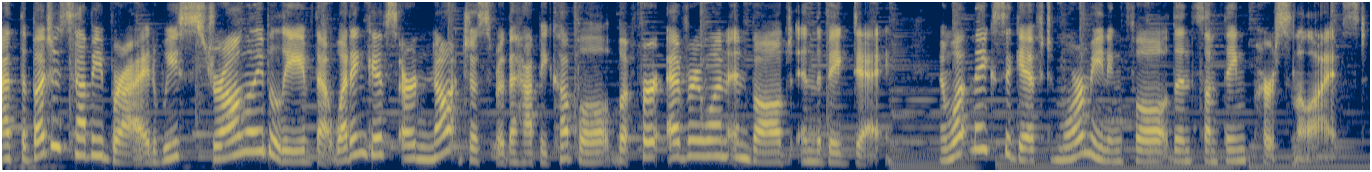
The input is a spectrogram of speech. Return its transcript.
At the Budget Savvy Bride, we strongly believe that wedding gifts are not just for the happy couple, but for everyone involved in the big day. And what makes a gift more meaningful than something personalized?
